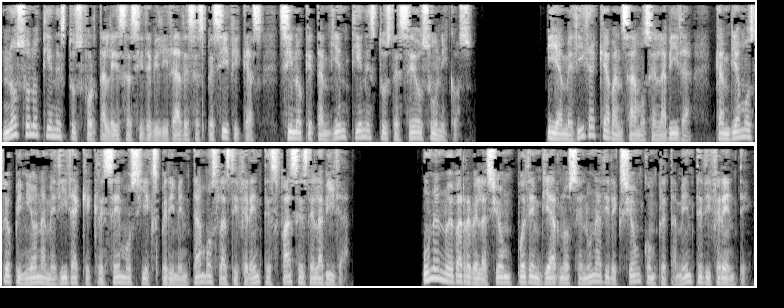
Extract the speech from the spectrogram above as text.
No solo tienes tus fortalezas y debilidades específicas, sino que también tienes tus deseos únicos. Y a medida que avanzamos en la vida, cambiamos de opinión a medida que crecemos y experimentamos las diferentes fases de la vida. Una nueva revelación puede enviarnos en una dirección completamente diferente.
